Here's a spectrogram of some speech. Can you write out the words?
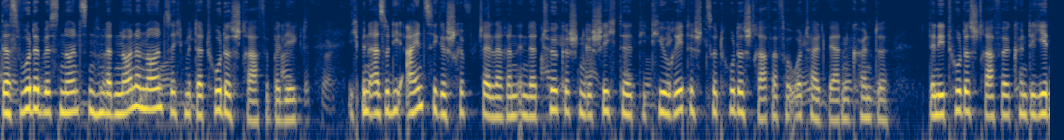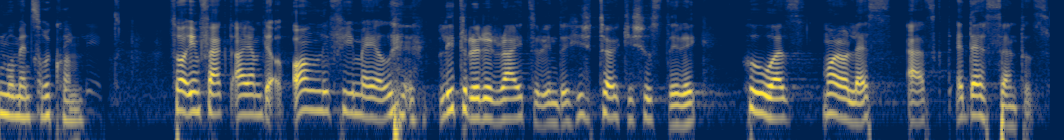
Das wurde bis 1999 mit der Todesstrafe belegt. Ich bin also die einzige Schriftstellerin in der türkischen Geschichte, die theoretisch zur Todesstrafe verurteilt werden könnte, denn die Todesstrafe könnte jeden Moment zurückkommen. So in fact I am the only female literary writer in the Turkish history who was more or less asked a death sentence.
